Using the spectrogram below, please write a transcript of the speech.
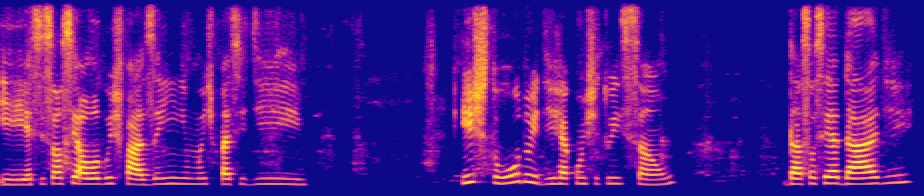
e esses sociólogos fazem uma espécie de estudo e de reconstituição da sociedade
